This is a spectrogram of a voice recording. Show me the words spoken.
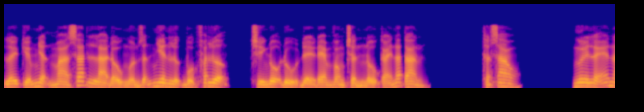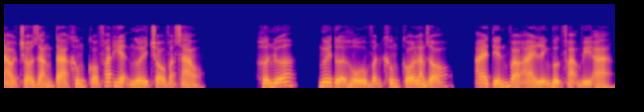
lấy kiếm nhận ma sát là đầu nguồn dẫn nhiên lực buộc phát lượng, trình độ đủ để đem vong trần nổ cái nát tan. Thật sao? Ngươi lẽ nào cho rằng ta không có phát hiện ngươi trò vật sao? Hơn nữa, ngươi tựa hồ vẫn không có làm rõ ai tiến vào ai lĩnh vực phạm vi a.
